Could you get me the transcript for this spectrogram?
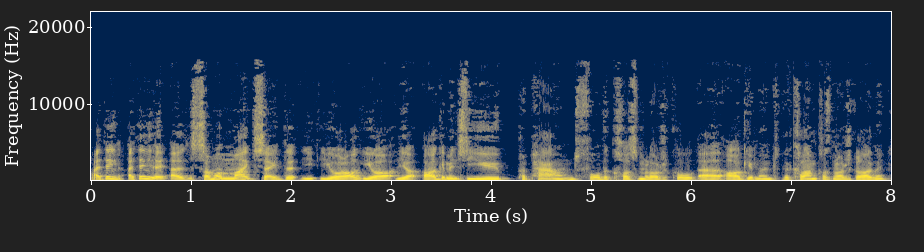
I think I think that uh, someone might say that your your your arguments you propound for the cosmological uh, argument, the Kalam cosmological argument,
